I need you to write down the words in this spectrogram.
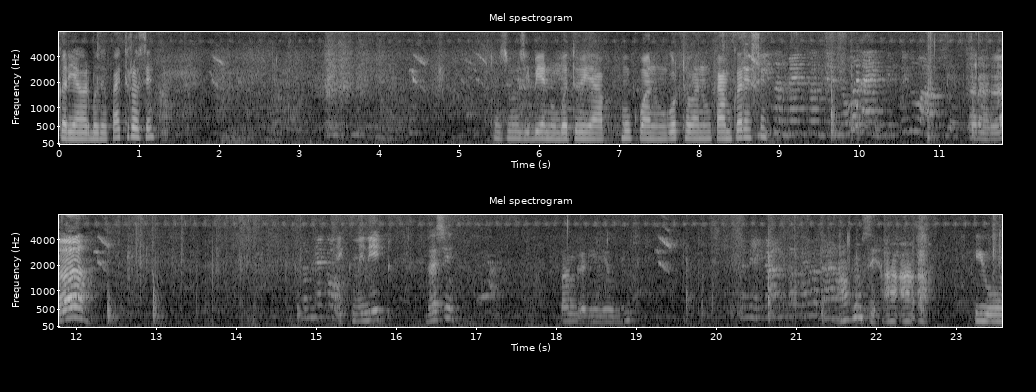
કરિયાવર બધો પાથરો છે. તો જો હજી બેનું બધું આ મૂકવાનું ગોઠવવાનું કામ કરે છે. એક મિનિટ. રસી પાંગડી એવું આ શું છે? આ આ આ. એવું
